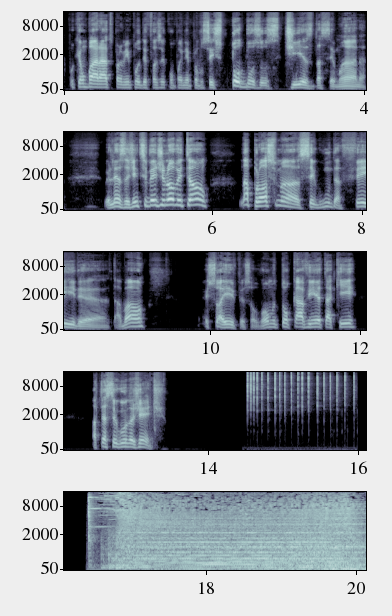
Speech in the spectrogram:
porque é um barato para mim poder fazer companhia para vocês todos os dias da semana. Beleza? A gente se vê de novo então na próxima segunda-feira, tá bom? É isso aí, pessoal. Vamos tocar a vinheta aqui. Até segunda, gente.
